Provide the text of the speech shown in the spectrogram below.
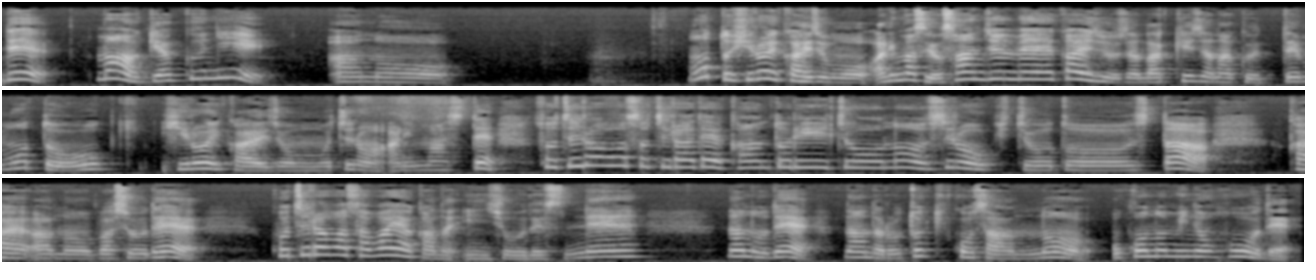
でまあ逆にあのもっと広い会場もありますよ。30名会場じゃだけじゃなくって、もっと広い会場ももちろんありまして、そちらはそちらでカントリー調の白を基調としたかあの場所で、こちらは爽やかな印象ですね。なので、なんだろう、時子さんのお好みの方で、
